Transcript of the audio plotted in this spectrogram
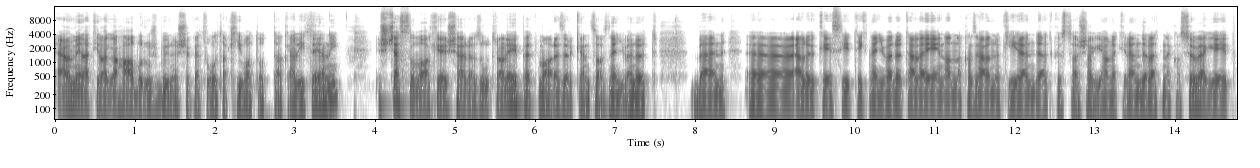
elméletileg a háborús bűnösöket voltak hivatottak elítélni, és Csehszlovákia is erre az útra lépett, már 1945-ben előkészítik 45 elején annak az elnöki rendelt, köztársasági elnöki rendeletnek a szövegét,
